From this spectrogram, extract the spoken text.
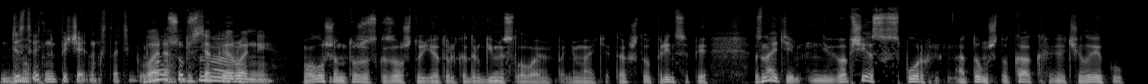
Действительно ну, печально, кстати говоря, ну, без всякой иронии. Волошин тоже сказал, что я только другими словами, понимаете. Так что, в принципе, знаете, вообще спор о том, что как человеку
